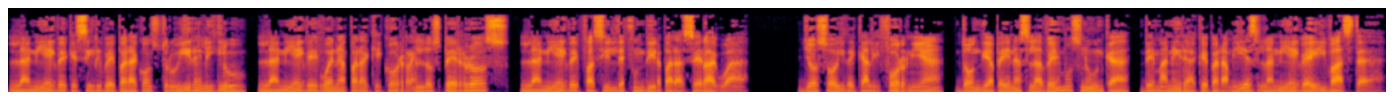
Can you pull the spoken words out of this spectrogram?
la nieve que sirve para construir el iglú, la nieve buena para que corran los perros, la nieve fácil de fundir para hacer agua. Yo soy de California, donde apenas la vemos nunca, de manera que para mí es la nieve y basta.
